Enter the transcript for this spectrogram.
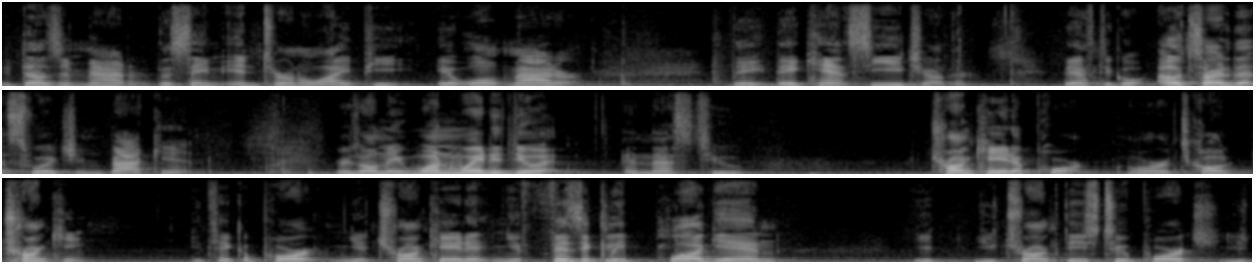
It doesn't matter. The same internal IP. It won't matter. They, they can't see each other. They have to go outside of that switch and back in. There's only one way to do it, and that's to truncate a port, or it's called trunking. You take a port and you truncate it and you physically plug in. You, you trunk these two ports. You,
